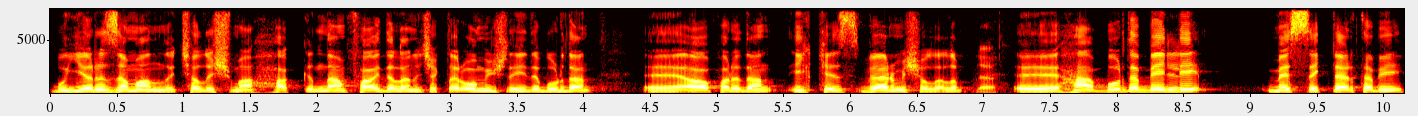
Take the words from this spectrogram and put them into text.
bu yarı zamanlı çalışma hakkından faydalanacaklar. O müjdeyi de buradan e, Avpara'dan ilk kez vermiş olalım. Evet. Ee, ha burada belli meslekler tabii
